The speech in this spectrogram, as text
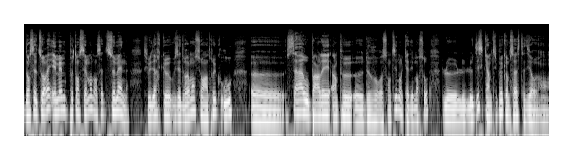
dans cette soirée et même potentiellement dans cette semaine. Ce qui veut dire que vous êtes vraiment sur un truc où euh, ça va vous parler un peu euh, de vos ressentis. Donc il y a des morceaux. Le, le, le disque est un petit peu comme ça, c'est-à-dire en,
